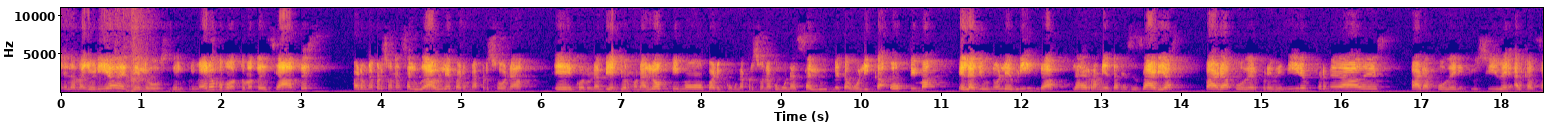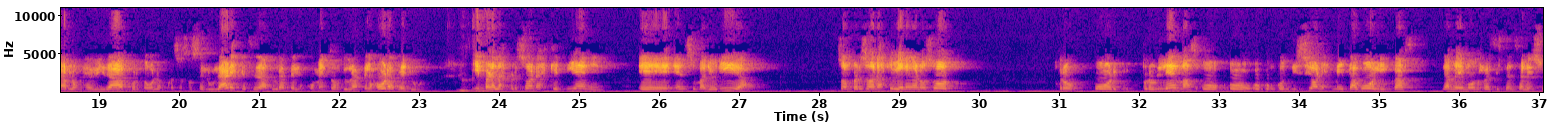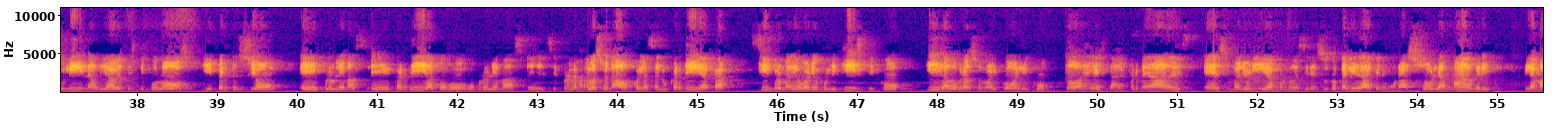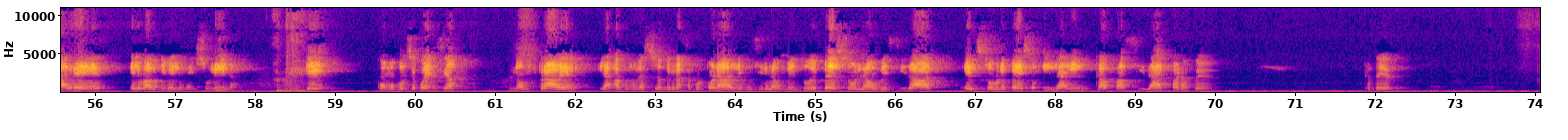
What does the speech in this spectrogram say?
En, la mayoría de, los, de primero, como, como te decía antes, para una persona saludable, para una persona eh, con un ambiente hormonal óptimo, para con una persona con una salud metabólica óptima, el ayuno le brinda las herramientas necesarias para poder prevenir enfermedades, para poder inclusive alcanzar longevidad por todos los procesos celulares que se dan durante los momentos, durante las horas de ayuno. Y para las personas que tienen, eh, en su mayoría, son personas que vienen a nosotros por o, con condiciones metabólicas, llamemos resistencia a la insulina, diabetes tipo 2, hipertensión, eh, problemas eh, cardíacos o, problemas, eh, sí, problemas relacionados con la salud cardíaca, síndrome de ovario poliquístico, hígado graso no alcohólico, todas estas enfermedades, en su mayoría, por no decir en su totalidad, tienen una sola madre. La madre es elevados niveles de insulina, que como consecuencia nos trae la acumulación de grasa corporal, es decir, el aumento de peso, la obesidad, el sobrepeso y la incapacidad para perder.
